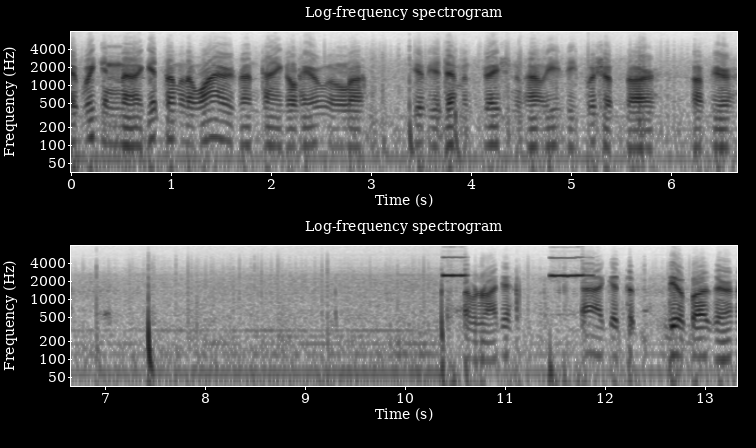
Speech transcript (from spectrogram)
If we can uh, get some of the wires untangled here, we'll uh, give you a demonstration of how easy push-ups are up here. 11 Roger. Ah, good a buzz there.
